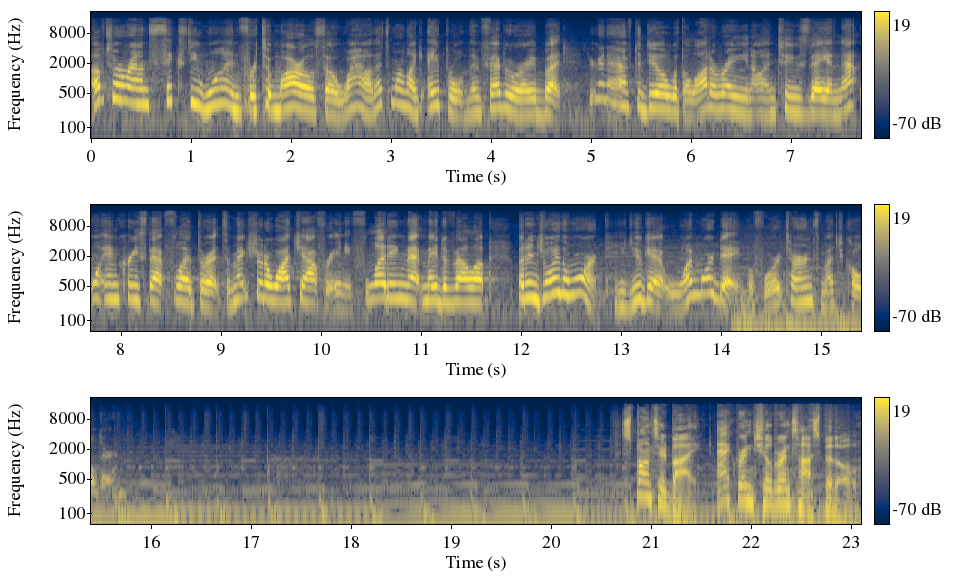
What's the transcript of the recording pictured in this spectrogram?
up to around 61 for tomorrow. So wow, that's more like April than February, but you're going to have to deal with a lot of rain on Tuesday and that will increase that flood threat. So make sure to watch out for any flooding that may develop, but enjoy the warmth. You do get one more day before it turns much colder. Sponsored by Akron Children's Hospital.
